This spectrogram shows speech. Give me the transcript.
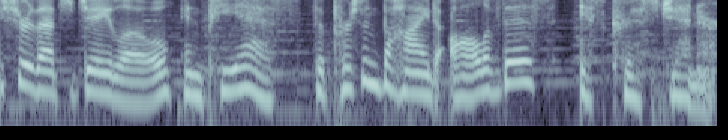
sure that's J Lo. And P.S. The person behind all of this is Kris Jenner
